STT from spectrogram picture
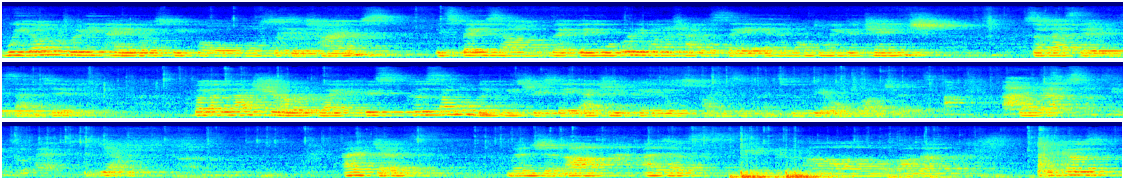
we don't really pay those people most of the times. It's based on like they really want to have a say and they want to make a change. So that's their incentive. But I'm not sure, like, because some of the ministries they actually pay those participants with their own budget. Ah, ah, I got something to add. Yeah. I just mentioned, uh, I just think uh, about that. Because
